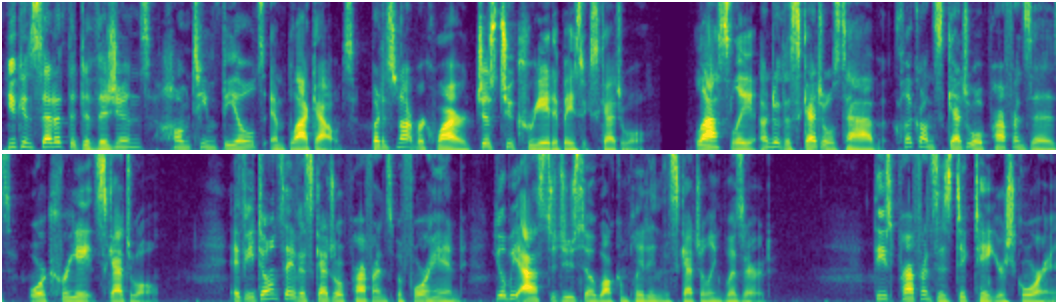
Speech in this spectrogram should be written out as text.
You can set up the divisions, home team fields, and blackouts, but it's not required just to create a basic schedule. Lastly, under the Schedules tab, click on Schedule Preferences or Create Schedule. If you don't save a schedule preference beforehand, you'll be asked to do so while completing the scheduling wizard. These preferences dictate your scoring.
